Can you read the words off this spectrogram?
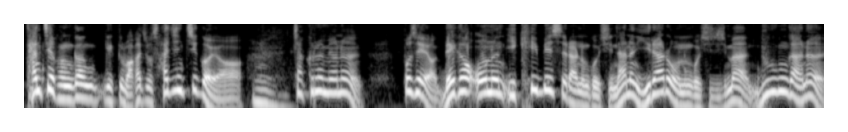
단체 관광객들 와가지고 사진 찍어요. 음. 자 그러면은 보세요. 내가 오는 이 KBS라는 곳이 나는 일하러 오는 곳이지만 누군가는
